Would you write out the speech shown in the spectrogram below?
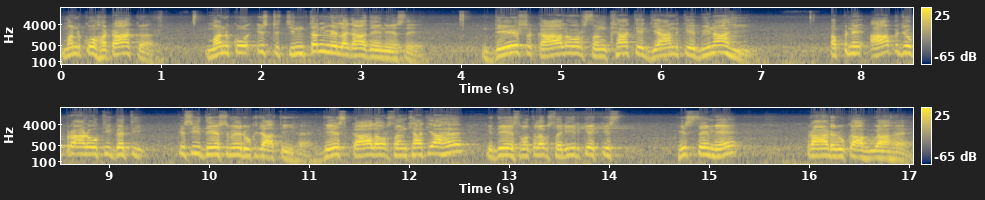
मन को हटाकर मन को इष्ट चिंतन में लगा देने से देश काल और संख्या के ज्ञान के बिना ही अपने आप जो प्राणों की गति किसी देश में रुक जाती है। देश काल और संख्या क्या है? कि देश मतलब शरीर के किस हिस्से में प्राण रुका हुआ है।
